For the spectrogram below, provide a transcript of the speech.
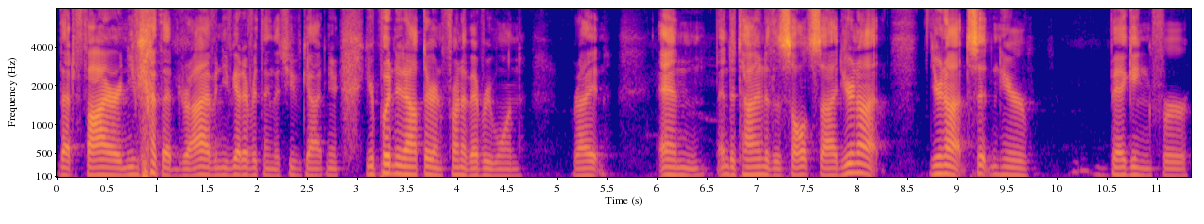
that fire and you've got that drive and you've got everything that you've got and you're, you're putting it out there in front of everyone right and and to tie into the salt side you're not you're not sitting here begging for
